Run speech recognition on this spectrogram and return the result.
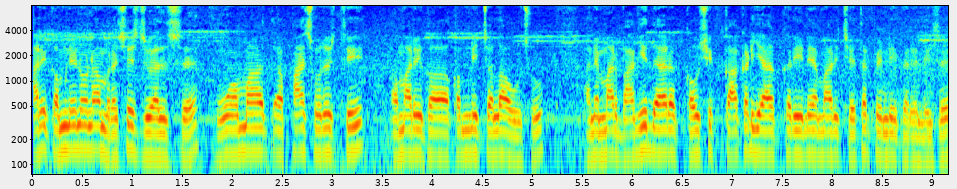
મારી કંપનીનું નામ રશેશ જ્વેલ્સ છે. હું આમાં પાંચ વર્ષથી અમારી કંપની ચલાવું છું અને મારા ભાગીદાર કૌશિક કાકડિયા કરીને મારી છેતરપિંડી કરેલી છે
